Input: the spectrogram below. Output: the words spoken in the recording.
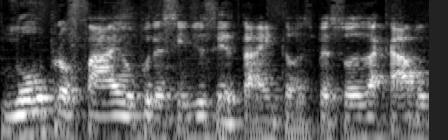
low profile, por assim dizer, tá? Então as pessoas acabam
